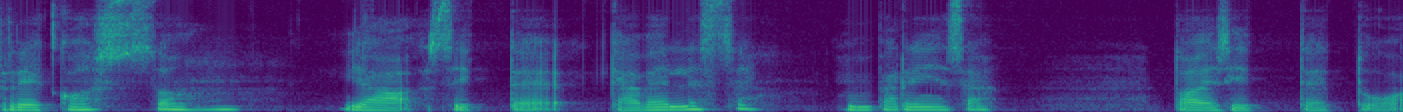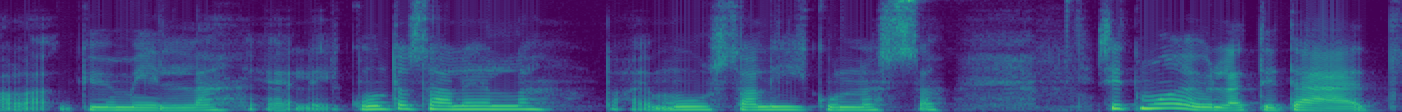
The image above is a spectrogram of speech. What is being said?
rekassa ja sitten kävellessä ympäriinsä tai sitten tuolla gymillä eli kuntosalilla tai muussa liikunnassa. Sitten mua yllätti tämä, että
